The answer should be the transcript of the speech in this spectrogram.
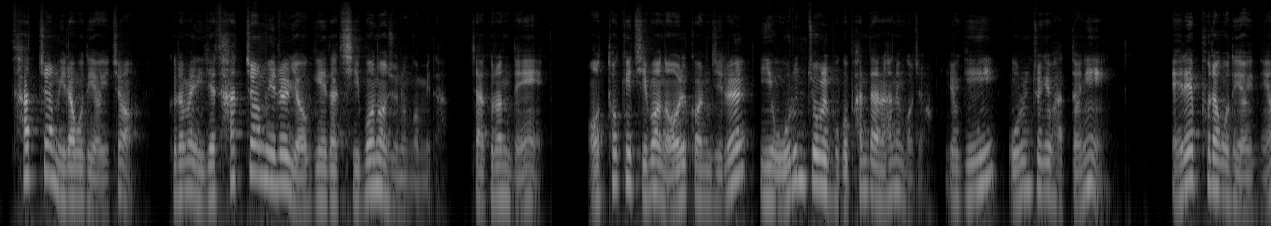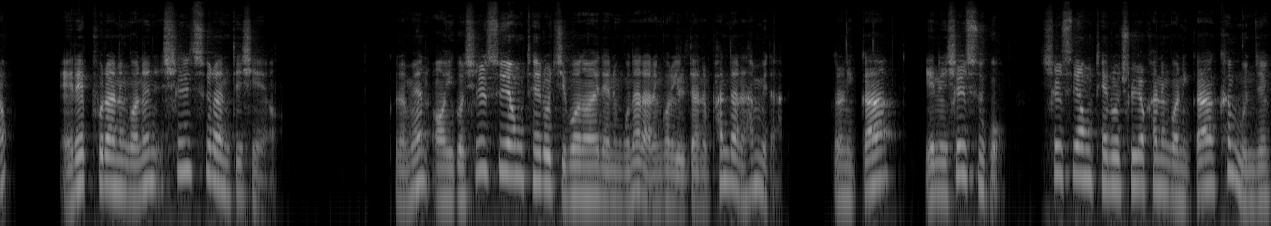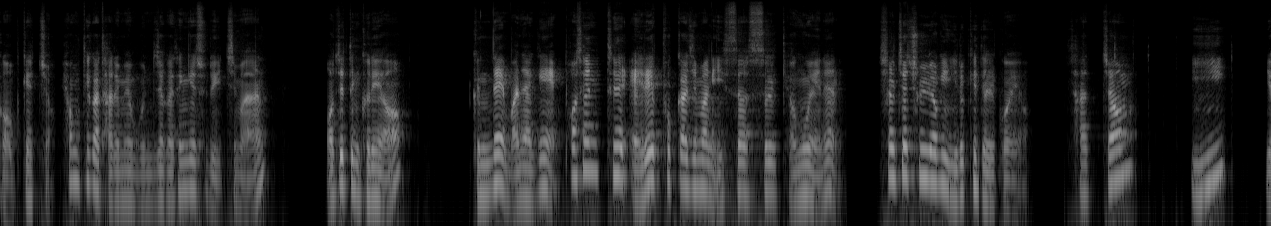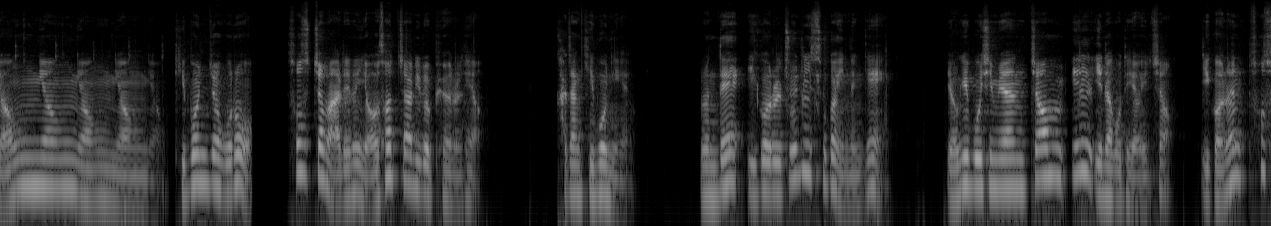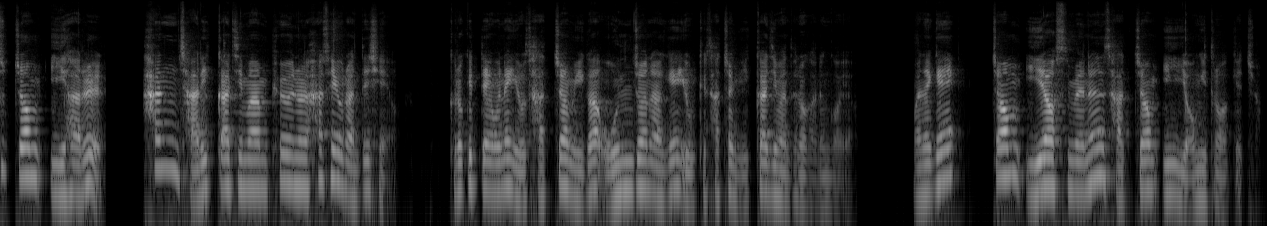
4.2라고 되어 있죠. 그러면 이제 4.1을 여기에다 집어넣어 주는 겁니다. 자, 그런데 어떻게 집어넣을 건지를 이 오른쪽을 보고 판단을 하는 거죠. 여기 오른쪽에 봤더니 LF라고 되어 있네요. LF라는 거는 실수란 뜻이에요. 그러면 어 이거 실수 형태로 집어넣어야 되는구나 라는 걸 일단은 판단을 합니다. 그러니까 얘는 실수고 실수 형태로 출력하는 거니까 큰 문제가 없겠죠. 형태가 다르면 문제가 생길 수도 있지만 어쨌든 그래요. 근데 만약에 %LF까지만 있었을 경우에는 실제 출력이 이렇게 될 거예요. 4. 2 0 0 0 0 0 기본적으로 소수점 아래는 6자리로 표현을 해요. 가장 기본이에요. 그런데 이거를 줄일 수가 있는 게 여기 보시면 점 1이라고 되어 있죠. 이거는 소수점 이하를 한 자리까지만 표현을 하세요라는 뜻이에요. 그렇기 때문에 이 4.2가 온전하게 이렇게 4.2까지만 들어가는 거예요. 만약에 점 2였으면은 4.20이 들어갔겠죠.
